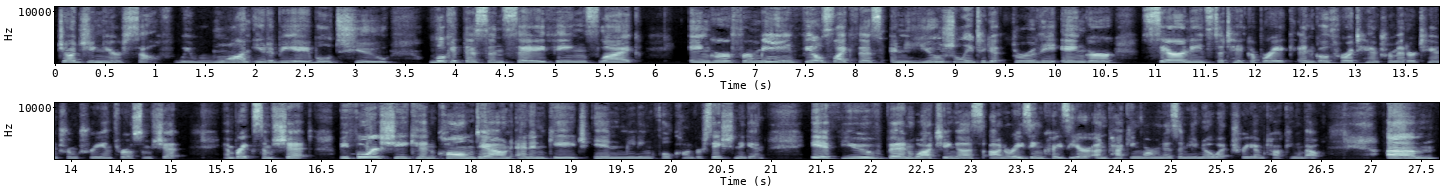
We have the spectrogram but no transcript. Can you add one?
judging yourself. We want you to be able to look at this and say things like, anger for me feels like this. And usually, to get through the anger, Sarah needs to take a break and go throw a tantrum at her tantrum tree and throw some shit and break some shit before she can calm down and engage in meaningful conversation again. If you've been watching us on Raising Crazy or Unpacking Mormonism, you know what tree I'm talking about. Um,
